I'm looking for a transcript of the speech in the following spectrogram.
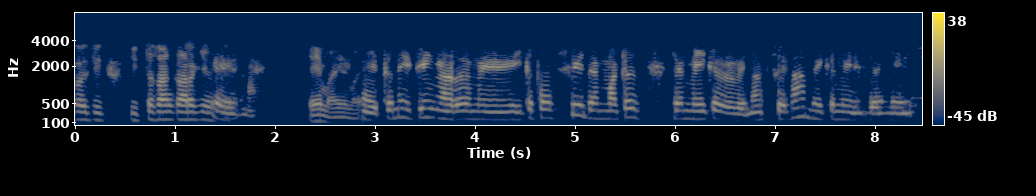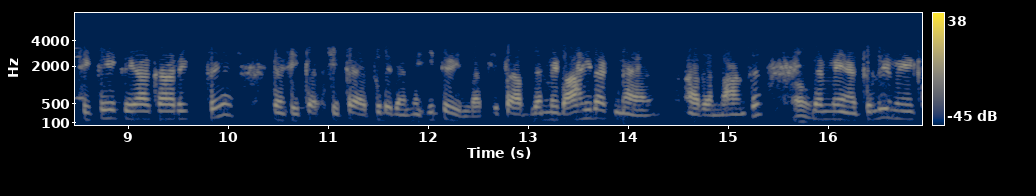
ඔය චිත්ත සංකාර කියන එහෙමයි. එහෙමයි එතන ඉතින් අර මේ ඊට පස්සේ දැන් මට දැන් මේක වෙනස් වෙලා මේක මේ දැන් මේ සිතේ ක්‍රියාකාරීත්වය දැන් සිත සිත ඇතුලේ දැන් මේ හිතවිල්ලක් හිත දැන් මේ බාහිරක් නෑ අර මාංශ දැන් මේ ඇතුලේ මේක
